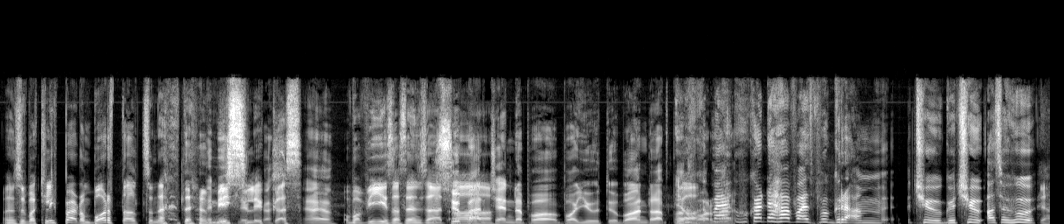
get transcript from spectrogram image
och så bara klipper de bort allt sånt där de Det misslyckas. Ja, ja. Och bara visar sen så här ah, Superkända på, på Youtube och andra plattformar. Men hur kan det här vara ett program 2020? Alltså hur, Ja,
